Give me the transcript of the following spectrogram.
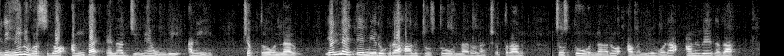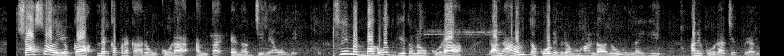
ఇది యూనివర్స్లో అంత ఎనర్జీనే ఉంది అని చెప్తూ ఉన్నారు. ఎన్నైతే మీరు గ్రహాలు చూస్తూ ఉన్నారో నక్షత్రాలు చూస్తూ ఉన్నారో అవన్నీ కూడా అణువే కదా. శాస్త్రాల యొక్క లెక్క ప్రకారం కూడా అంత ఎనర్జీనే ఉంది. శ్రీమద్ భగవద్గీతలో కూడా అనంత కోటి బ్రహ్మాండాలు ఉన్నాయి అని కూడా చెప్పారు.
